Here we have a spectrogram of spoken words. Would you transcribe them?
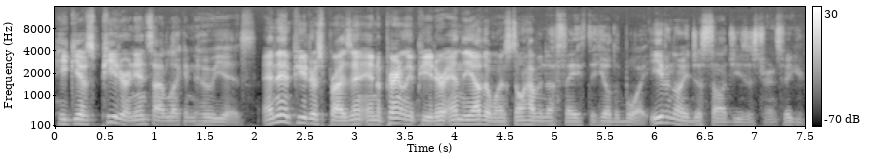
He gives Peter an inside look into who he is. And then Peter's present, and apparently Peter and the other ones don't have enough faith to heal the boy, even though he just saw Jesus transfigured.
